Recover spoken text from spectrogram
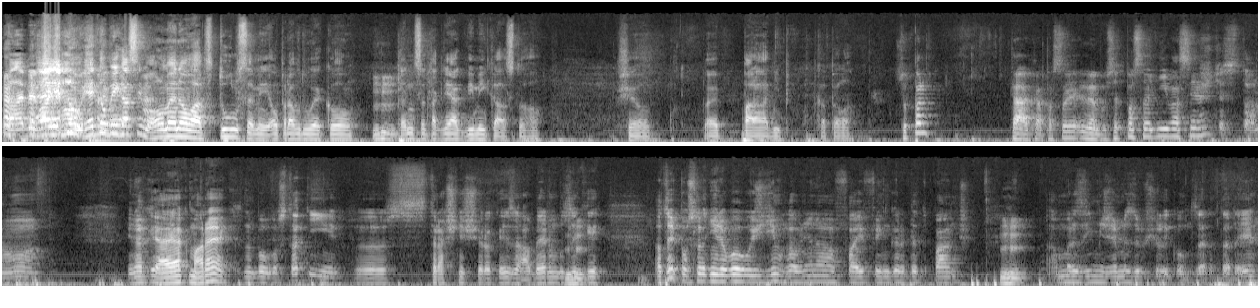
Ale ne, jednu, jednu bych asi mohl jmenovat, Tool se mi opravdu jako, ten se tak nějak vymýká z toho všeho. To je parádní kapela. Super. Tak a poslední, nebo předposlední vlastně? Ještě stanu a... Jinak já jak Marek, nebo ostatní, eh, strašně široký záběr muziky. Mm-hmm. A teď poslední dobou ujíždím hlavně na Five Finger Dead Punch. Mm-hmm. A mrzí mě, že mi zrušili koncert tady,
